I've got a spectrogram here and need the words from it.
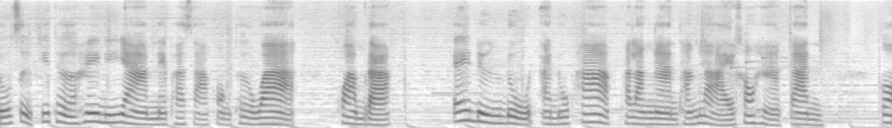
รู้สึกที่เธอให้นิยามในภาษาของเธอว่า ความรัก ได้ดึงดูดอนุภาคพลังงานทั้งหลายเข้าหากัน ก่อ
